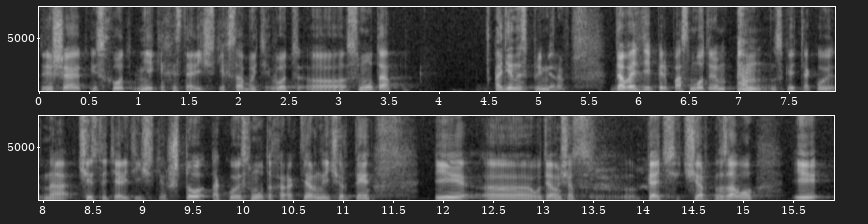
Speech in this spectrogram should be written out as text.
решают исход неких исторических событий. Вот э, смута один из примеров. Давайте теперь посмотрим сказать, такую, на чисто теоретически, что такое смута, характерные черты. И э, вот я вам сейчас пять черт назову, и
